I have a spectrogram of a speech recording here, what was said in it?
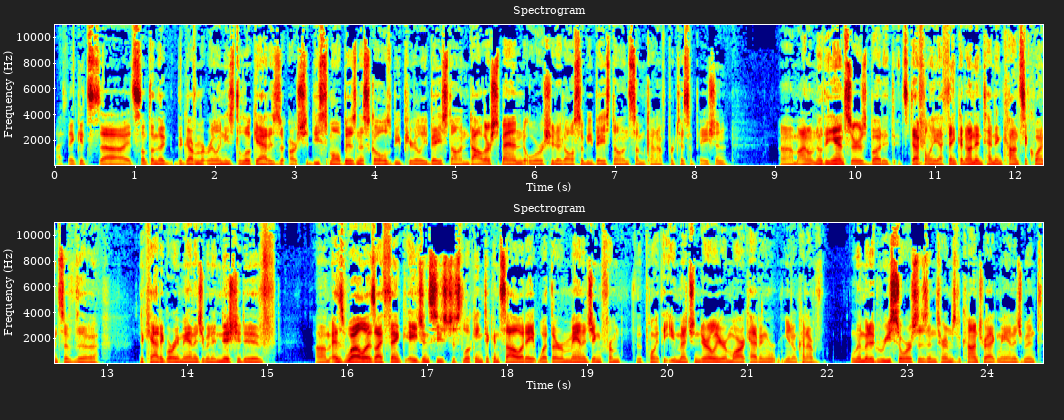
I think it's uh, it's something that the government really needs to look at. Is should these small business goals be purely based on dollar spend, or should it also be based on some kind of participation? Um, I don't know the answers, but it, it's definitely I think an unintended consequence of the the category management initiative, um, as well as I think agencies just looking to consolidate what they're managing from the point that you mentioned earlier, Mark, having you know kind of limited resources in terms of contract management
